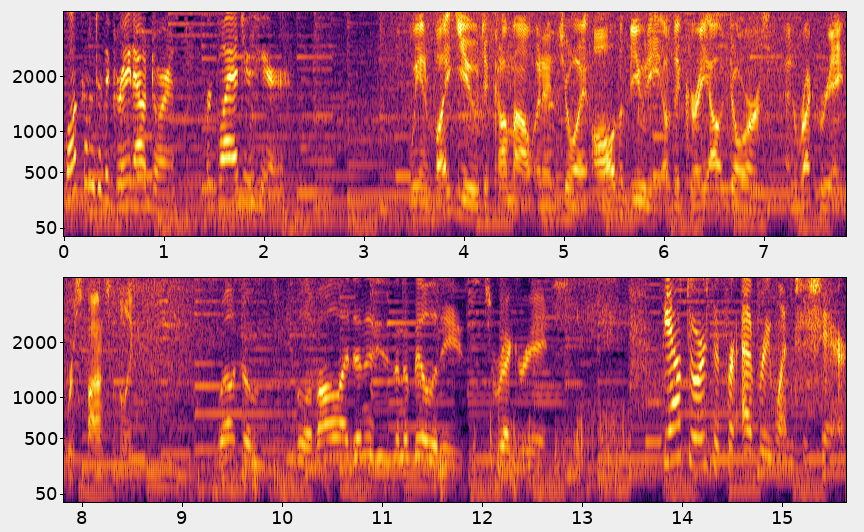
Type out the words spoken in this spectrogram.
Welcome to the great outdoors. We're glad you're here. We invite you to come out and enjoy all the beauty of the great outdoors and recreate responsibly. Welcome, people of all identities and abilities, to recreate. The outdoors are for everyone to share.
